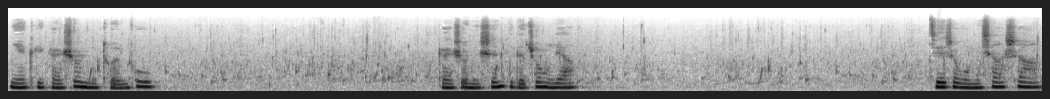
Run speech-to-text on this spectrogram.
你也可以感受你的臀部，感受你身体的重量。接着，我们向上，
